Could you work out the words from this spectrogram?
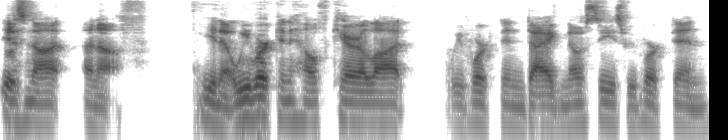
is not enough. You know, we work in healthcare a lot. We've worked in diagnoses. We've worked in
